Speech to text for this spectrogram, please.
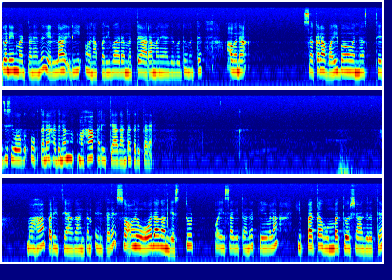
ಇವನೇನು ಮಾಡ್ತಾನೆ ಅಂದರೆ, ಎಲ್ಲ ಇಡೀ ಅವನ ಪರಿವಾರ ಮತ್ತು ಅರಮನೆ ಆಗಿರ್ಬೋದು ಮತ್ತು ಅವನ ಸಕಲ ವೈಭವವನ್ನು ತ್ಯಜಿಸಿ ಹೋಗಿ, ಹೋಗ್ತಾನೆ. ಅದನ್ನು ಮಹಾಪರಿತ್ಯಾಗ ಅಂತ ಕರೀತಾರೆ. ಮಹಾಪರಿತ್ಯಾಗ ಅಂತ ಹೇಳ್ತಾರೆ. ಸೊ ಅವನು ಹೋದಾಗ ಅವ್ನಿಗೆ ಎಷ್ಟು ವಯಸ್ಸಾಗಿತ್ತು ಅಂದರೆ ಕೇವಲ ಇಪ್ಪತ್ತ ಒಂಬತ್ತು ವರ್ಷ ಆಗಿರುತ್ತೆ.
